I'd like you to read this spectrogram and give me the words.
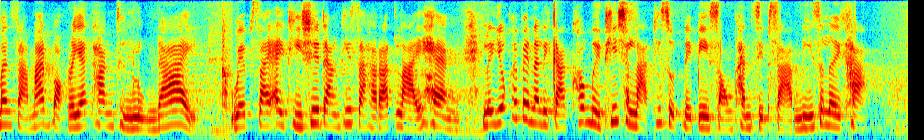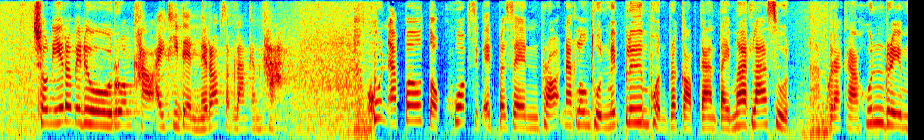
มันสามารถบอกระยะทางถึงหลุมได้ เว็บไซต์ไอทีชื่อดังที่สหรัฐหลายแห่งเลยยกให้เป็นนาฬิกาข้อมือที่ฉลาดที่สุดในปี 2013 นี้ซะเลยค่ะ ช่วงนี้เราไปดูรวมข่าวไอทีเด่นในรอบสัปดาห์กันค่ะหุ้น Apple ตกควบ 11%เพราะนักลงทุนไม่ปลื้มผลประกอบการไตรมาสล่าสุด ราคาหุ้นริม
